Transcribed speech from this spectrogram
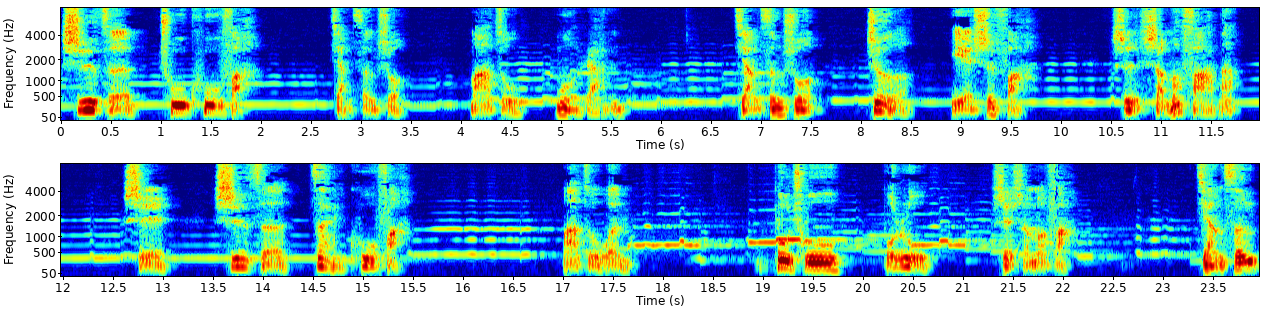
狮子出窟法。”蒋僧说：“马祖默然。”蒋僧说。这也是法，是什么法呢？是狮子在哭法。马祖问：“不出不入是什么法？”蒋僧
